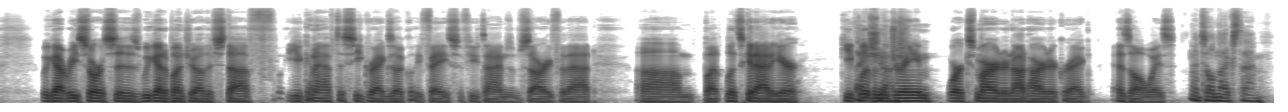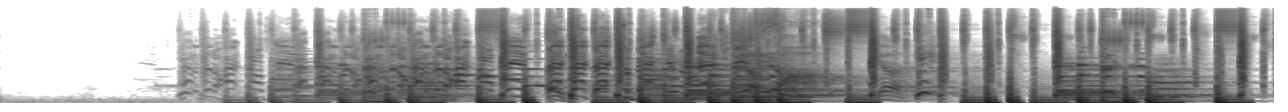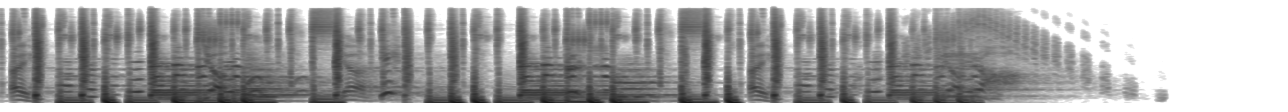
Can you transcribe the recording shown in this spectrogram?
We got resources. We got a bunch of other stuff. You're gonna have to see Greg's ugly face a few times. I'm sorry for that. Um, but let's get out of here. Keep Thanks, living Josh. the dream. Work smarter, not harder, Greg. As always. Until next time. Hey. Yo. Yeah. Hey.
